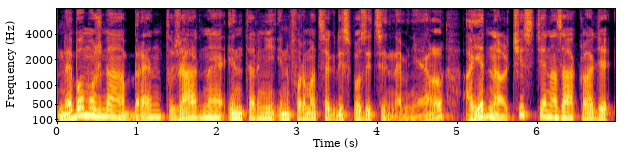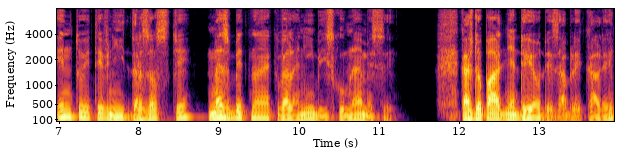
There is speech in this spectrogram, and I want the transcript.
Nebo možná Brent žádné interní informace k dispozici neměl a jednal čistě na základě intuitivní drzosti nezbytné k velení výzkumné misi. Každopádně diody zablikaly,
